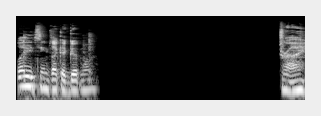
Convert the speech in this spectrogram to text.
Blade seems like a good one. Try.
